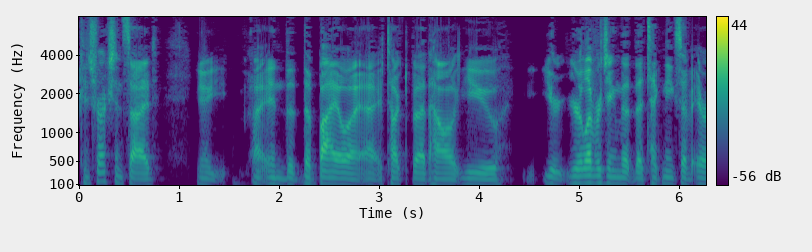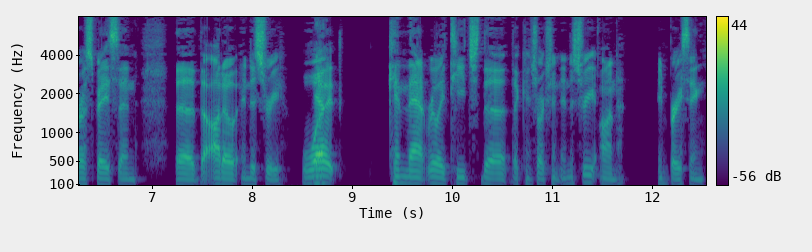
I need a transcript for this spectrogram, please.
construction side? You know, uh, in the, the bio, I, I, talked about how you you're, you're leveraging the, the techniques of aerospace and the the auto industry. What yeah. can that really teach the the construction industry on embracing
